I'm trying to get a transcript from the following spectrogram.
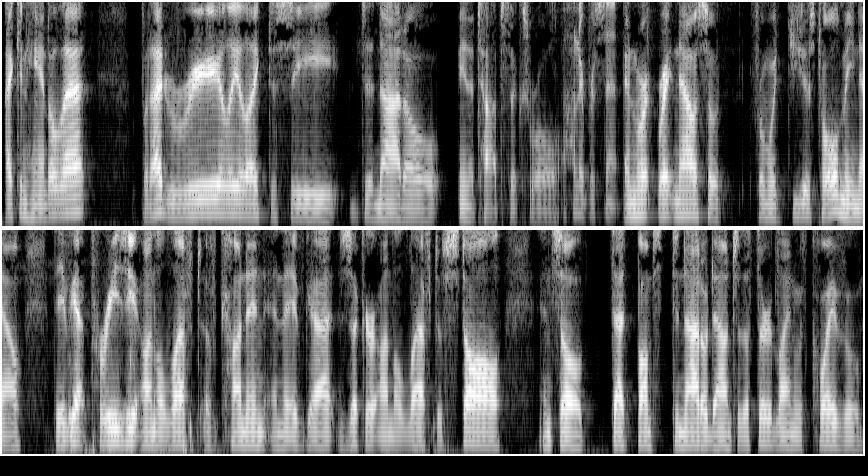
I can handle that. But I'd really like to see Donato in a top six role. 100. percent And right, right now, so from what you just told me now, they've got Parise on the left of Kunin, and they've got Zucker on the left of Staal, and so that bumps Donato down to the third line with Koivu.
